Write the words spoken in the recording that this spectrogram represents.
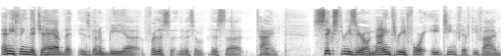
Anything that you have that is going to be uh, for this this this uh, time. 630-934-1855.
